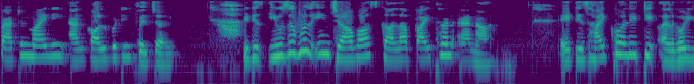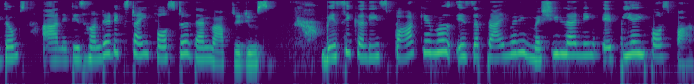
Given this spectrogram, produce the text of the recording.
pattern mining and collaborative filtering. It is usable in Java, Scala, Python and R. It is high quality algorithms and it is 100x time faster than MapReduce. Basically, SparkML is the primary machine learning API for Spark.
